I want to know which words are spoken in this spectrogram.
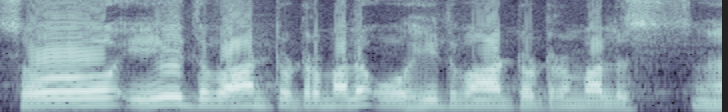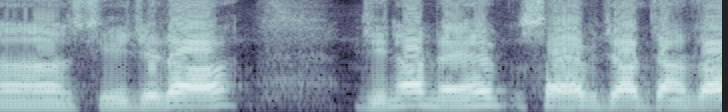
ਸੋ ਇਹ ਦੀਵਾਨ ਟੋਡਰਮਲ, ਉਹੀ ਦੀਵਾਨ ਟੋਡਰਮਲ ਸੀ ਜਿਹੜਾ ਜਿਨ੍ਹਾਂ ਨੇ ਸਾਹਿਬਜ਼ਾਦਿਆਂ ਦਾ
